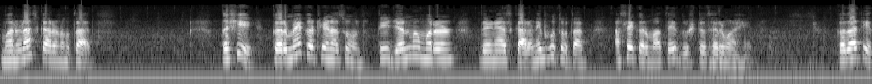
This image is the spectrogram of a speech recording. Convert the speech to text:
मरणास कारण होतात तशी कर्मे कठीण असून ती जन्म मरण देण्यास कारणीभूत होतात असे कर्माचे दुष्ट धर्म आहेत. कदाचित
